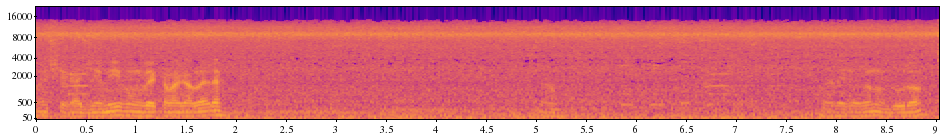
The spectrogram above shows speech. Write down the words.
Uma chegadinha ali, vamos ver aquela galera. Não. Galera jogando duro, ó.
